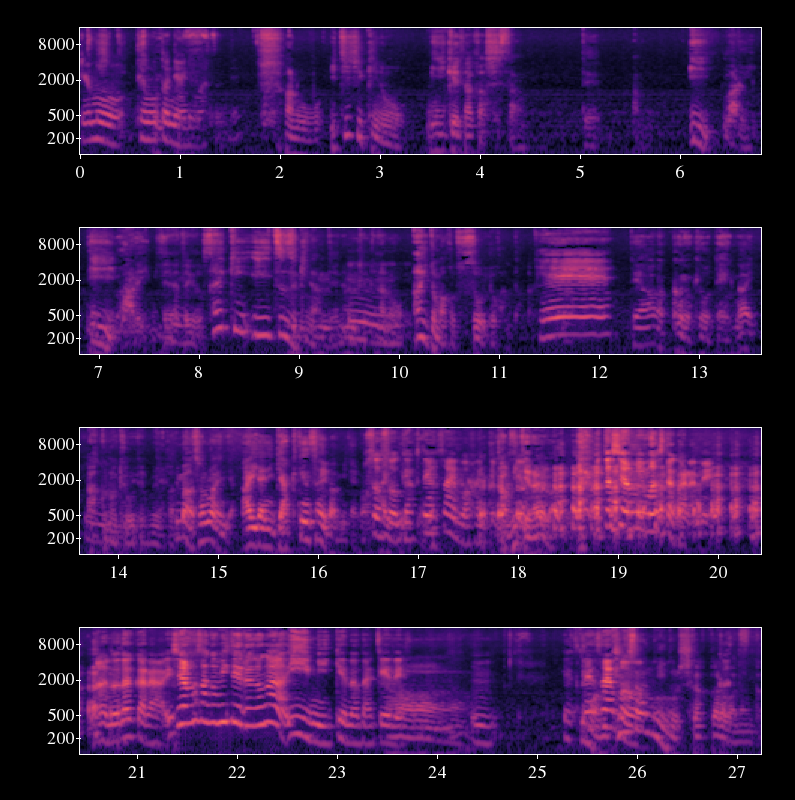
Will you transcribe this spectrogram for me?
やもう手元にありますんで。あの一時期の三池隆さんいい悪いいい。悪いみたいだったけど最近いい続きなんだよね、うん。あの愛と誠すごい良かったへえ。で悪の経典が悪の経典も良かっでまあその前に間に逆転裁判みたいなのそうそう逆転裁判入ってたあます。見てないわ。私は見ましたからね。あのだから石山さんが見てるのがいい意味池なだけで。あうん。逆転裁判はもあの13人の資格からはなんか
